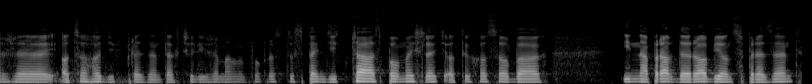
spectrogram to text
Że o co chodzi w prezentach, czyli że mamy po prostu spędzić czas, pomyśleć o tych osobach i naprawdę robiąc prezent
